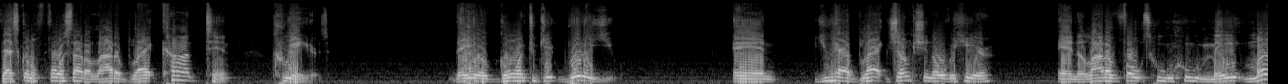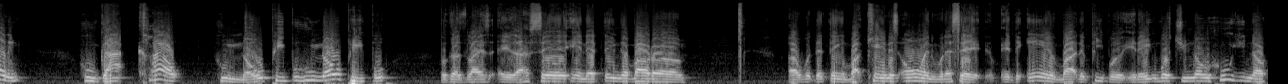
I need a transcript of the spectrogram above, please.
that's going to force out a lot of black content creators. They are going to get rid of you. And you have Black Junction over here and a lot of folks who, who made money, who got clout, who know people who know people. Because like as I said in that thing about uh uh, with the thing about Candace Owen, when I said at the end about the people, it ain't what you know, who you know.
